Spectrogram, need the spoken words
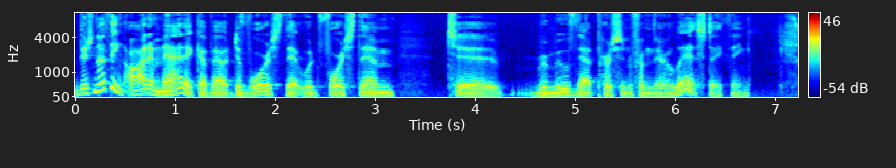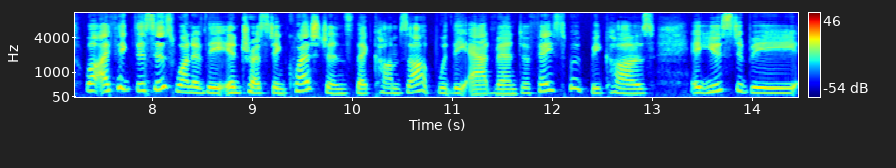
there's nothing automatic about divorce that would force them to remove that person from their list, I think. Well, I think this is one of the interesting questions that comes up with the advent of Facebook because it used to be,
